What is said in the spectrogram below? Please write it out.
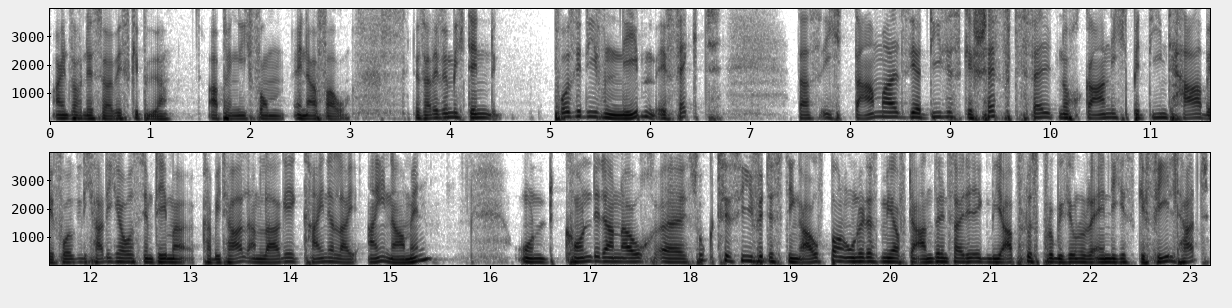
einfach eine Servicegebühr, abhängig vom NAV. Das hatte für mich den positiven Nebeneffekt, dass ich damals ja dieses Geschäftsfeld noch gar nicht bedient habe. Folglich hatte ich aus dem Thema Kapitalanlage keinerlei Einnahmen und konnte dann auch äh, sukzessive das Ding aufbauen, ohne dass mir auf der anderen Seite irgendwie Abschlussprovision oder ähnliches gefehlt hat.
